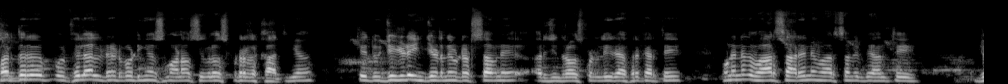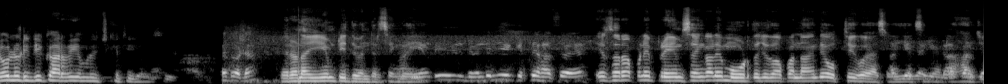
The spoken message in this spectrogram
ਫਰਦਰ ਫਿਲਹਾਲ ਡੈਡ ਬੋਡੀਆਂ ਸਮਾਣਾ ਸਿਵਲ ਹਸਪੀਟਲ ਰਖਾਤੀਆਂ। ਤੇ ਦੂਜੇ ਜਿਹੜੇ ਇੰਜਰਡ ਨੇ ਉਹ ਡਾਕਟਰ ਸਾਹਿਬ ਨੇ ਰਜਿੰਦਰਾ ਹਸਪੀਟਲ ਲਈ ਰੈਫਰ ਕਰਤੇ। ਹੁਣ ਇਹਨਾਂ ਦੇ ਵਾਰਸ ਸਾਰੇ ਨੇ ਵਾਰਸਾਂ ਦੇ ਬਿਆਨ ਤੇ ਜੋ ਲੋੜੀਂਦੀ ਕਾਰਵਾਈ ਅਮਲ ਵਿੱਚ ਕੀਤੀ ਇਹ ਤੁਹਾਡਾ? ਮੇਰਾ ਨਾਮ ਈਐਮਟੀ ਦਵਿੰਦਰ ਸਿੰਘ ਹੈ ਜੀ। ਦਵਿੰਦਰ ਕਿੱਥੇ ਹਾਦਸਾ ਹੋਇਆ? ਇਹ ਸਰ ਆਪਣੇ ਪ੍ਰੇਮ ਸਿੰਘ ਵਾਲੇ ਮੋੜ ਤੇ ਜਦੋਂ ਆਪਾਂ ਲੰਘਦੇ ਉੱਥੇ ਹੀ ਹੋਇਆ ਸੀ ਜੀ ਐਕਸੀਡੈਂਟ ਹਾਂਜੀ।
